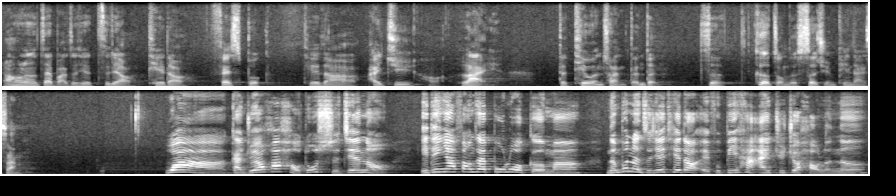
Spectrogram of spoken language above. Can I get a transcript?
然后呢再把这些资料贴到 Facebook、贴到 IG、好 Line 的贴文串等等这。各种的社群平台上，哇，感觉要花好多时间哦！一定要放在部落格吗？能不能直接贴到 FB 和 IG 就好了呢？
